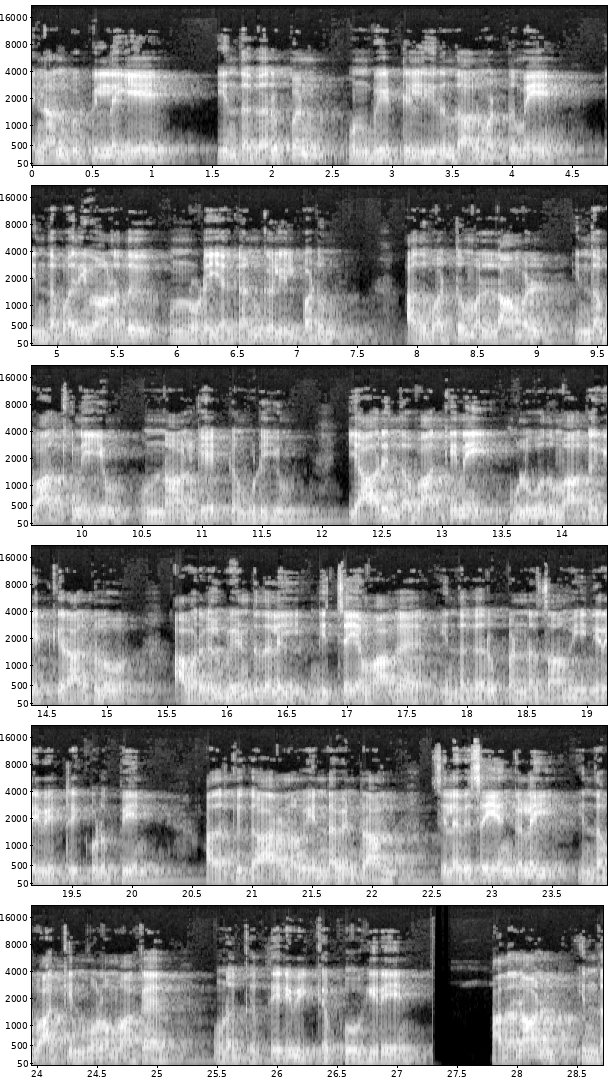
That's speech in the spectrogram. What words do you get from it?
என் அன்பு பிள்ளையே இந்த கருப்பன் உன் வீட்டில் இருந்தால் மட்டுமே இந்த பதிவானது உன்னுடைய கண்களில் படும். அது மட்டுமல்லாமல் இந்த வாக்கினையும் உன்னால் கேட்க முடியும். யார் இந்த வாக்கினை முழுவதுமாக கேட்கிறார்களோ அவர்கள் வேண்டுதலை நிச்சயமாக இந்த கருப்பண்ணசாமி நிறைவேற்றி கொடுப்பேன். அதற்கு காரணம் என்னவென்றால் சில விஷயங்களை இந்த வாக்கின் மூலமாக உனக்கு தெரிவிக்கப் போகிறேன். அதனால் இந்த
